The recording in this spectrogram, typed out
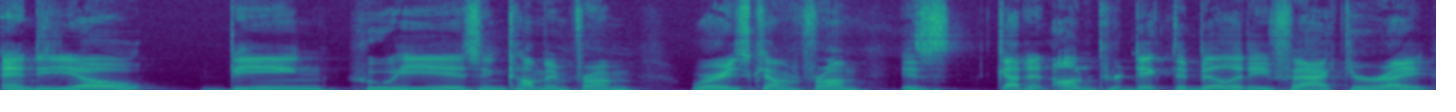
NDO being who he is and coming from where he's coming from is got an unpredictability factor, right?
